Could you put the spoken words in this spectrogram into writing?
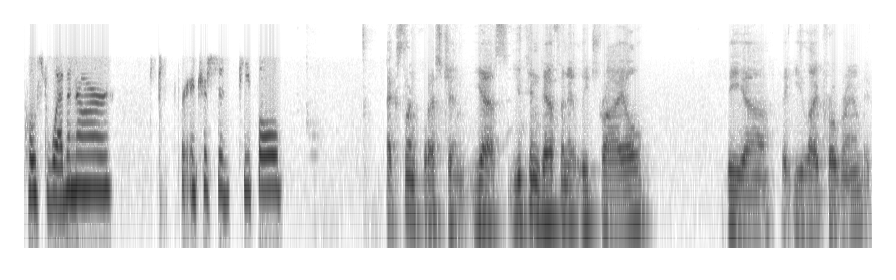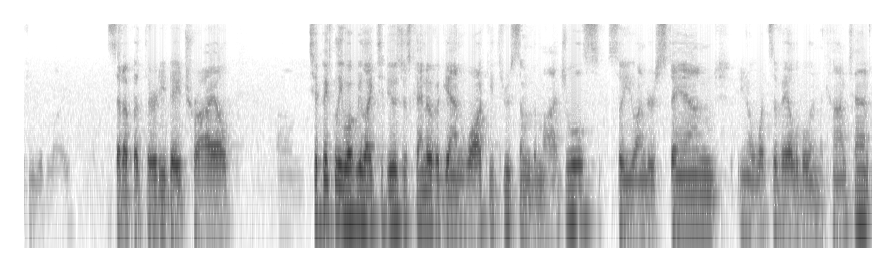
post webinar for interested people? Excellent question. Yes, you can definitely trial the uh, the Eli program if you would like. Set up a 30-day trial typically what we like to do is just kind of again walk you through some of the modules so you understand you know what's available in the content.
